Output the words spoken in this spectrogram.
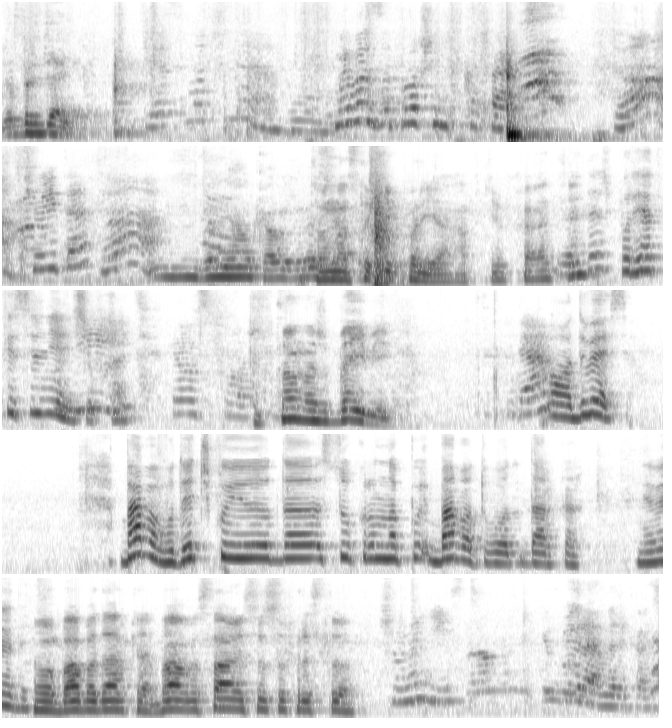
Добрий день. Ми вас запрошуємо в кафе. Так, Чуєте? так. Данянка, То у нас такі порядки в хаті. Видиш, порядки сильніші в хаті. Я вас прошу. То наш бейбік. Йдемо? О, дивися. Баба водичкою да, з цукром напи... Баба твого Дарка. Не видить. О, баба Дарка, баба, слава Ісусу Христу. Що вона їсть? Бюре американське.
